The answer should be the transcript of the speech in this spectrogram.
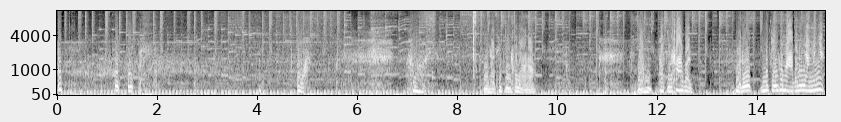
อุ๊บอุ๊บโอ้ยเฮ้ยมีอะไรที่กินข้าวเหนียวเนาะเดี๋ยวพักกินข้าวก่อน มาดูเมื่อกี้เขามากันหรือยังนะเนี่ย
